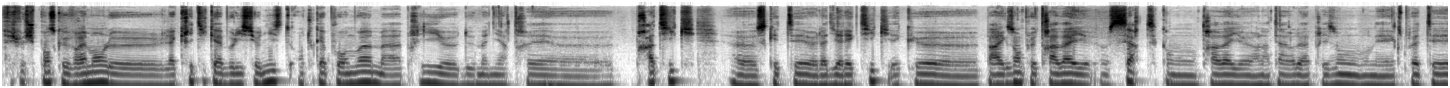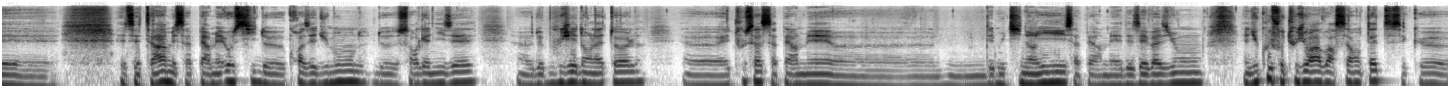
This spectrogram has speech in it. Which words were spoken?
je, pense que vraiment le, la critique abolitionniste, en tout cas pour moi, m'a appris euh, de manière très euh, pratique euh, ce qu'était la dialectique et que, par exemple, le travail, certes, quand on travaille à l'intérieur de la prison, on est exploité, etc., mais ça permet aussi de croiser du monde, de s'organiser, de bouger dans l'atoll, et tout ça, ça permet des mutineries, ça permet des évasions, et du coup, il faut toujours avoir ça en tête, c'est que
